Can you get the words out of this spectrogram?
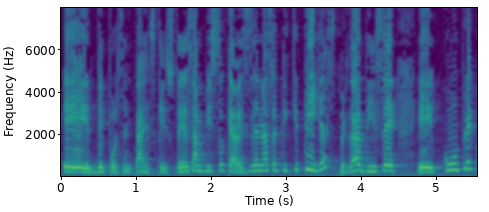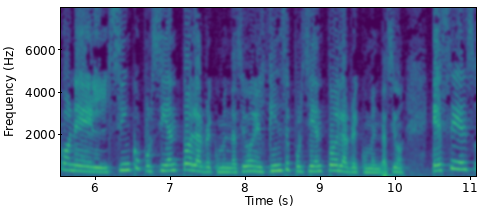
eh, de porcentajes que ustedes han visto que a veces en las etiquetillas, ¿verdad? Dice, eh, cumple con el 5% de la recomendación, el 15% de la recomendación. Ese es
